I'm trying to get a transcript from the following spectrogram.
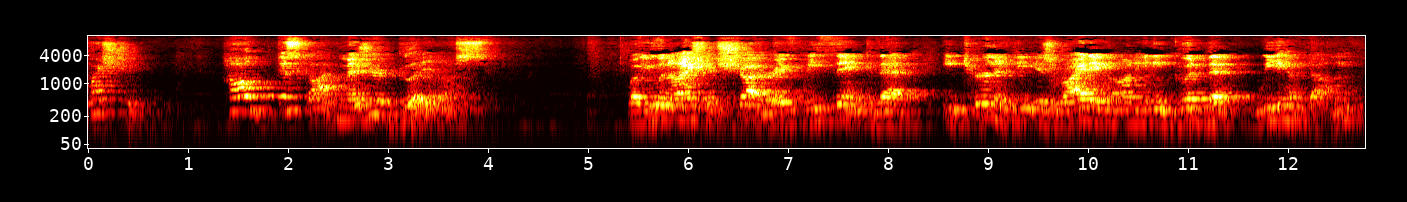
question. How does God measure good in us? Well, you and I should shudder if we think that eternity is riding on any good that we have done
